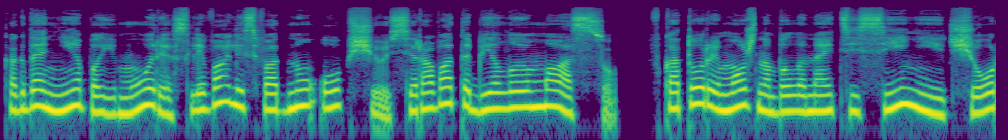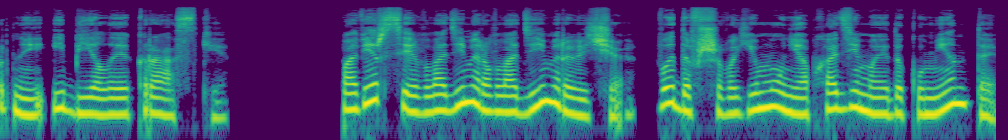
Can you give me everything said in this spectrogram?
когда небо и море сливались в одну общую серовато-белую массу, в которой можно было найти синие, черные и белые краски. По версии Владимира Владимировича, выдавшего ему необходимые документы,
